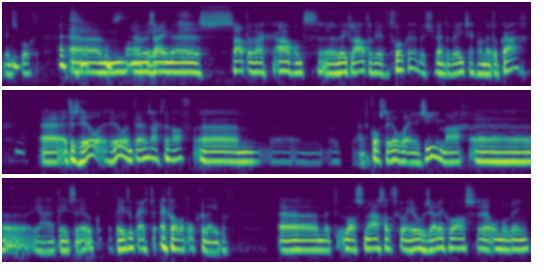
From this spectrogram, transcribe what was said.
Windsport. Okay, um, en we zijn zaterdagavond een week later weer vertrokken. Dus je bent een week zeg maar met elkaar. Ja. Het is heel, heel intens achteraf. Um, ook, ja, het kostte heel veel energie, maar uh, ja, het heeft ook, het heeft ook echt, echt wel wat opgeleverd. Uh, het was naast dat het gewoon heel gezellig was uh, onderling,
